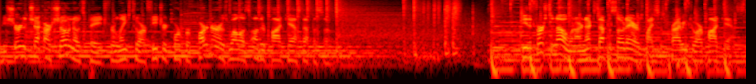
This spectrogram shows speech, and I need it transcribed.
Be sure to check our show notes page for links to our featured corporate partner as well as other podcast episodes. Be the first to know when our next episode airs by subscribing to our podcast.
